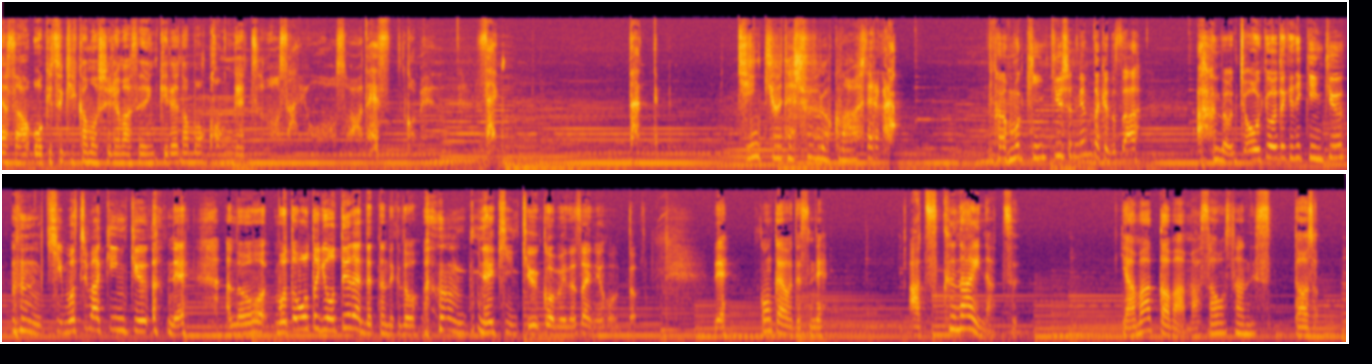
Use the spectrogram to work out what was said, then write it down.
皆さんお気づきかもしれませんけれども今月も再放送です。ごめんなさい。だって緊急で収録回してるから。何 も緊急じゃねえんだけどさ。あの状況的に緊急？うん気持ちは緊急。ね。あのもともと予定内だったんだけど。ね緊急。ごめんなさいねほんと。で今回はですね暑くない夏。山川正夫さんです。どうぞ。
